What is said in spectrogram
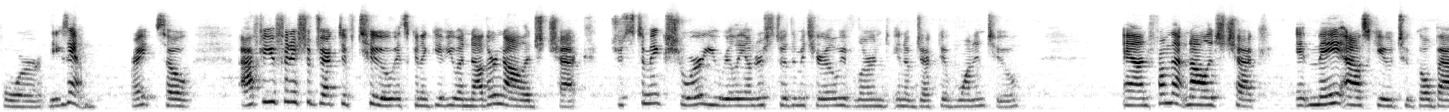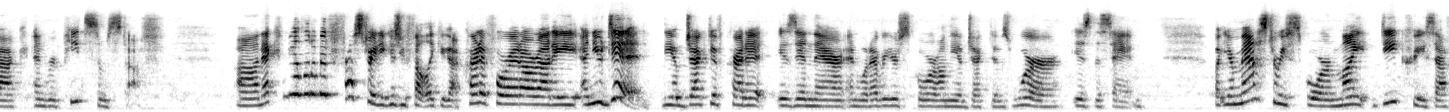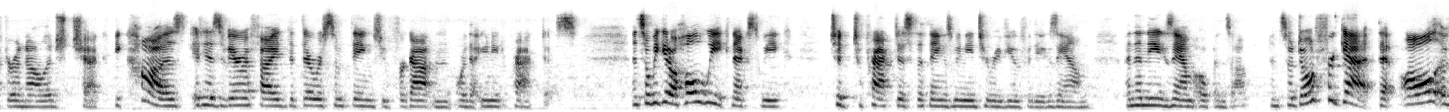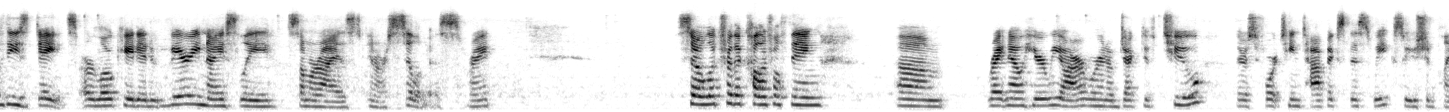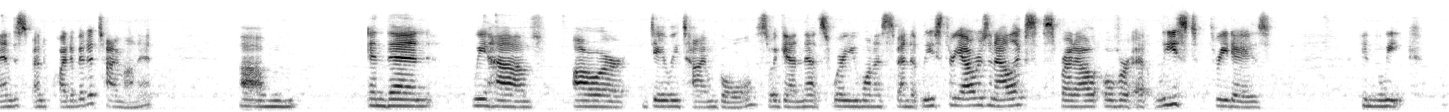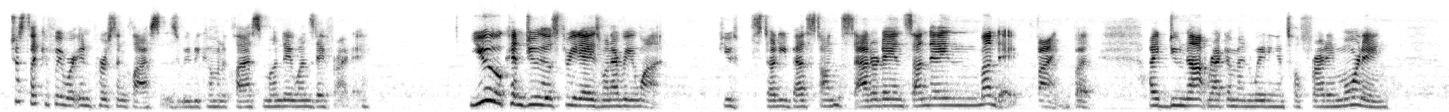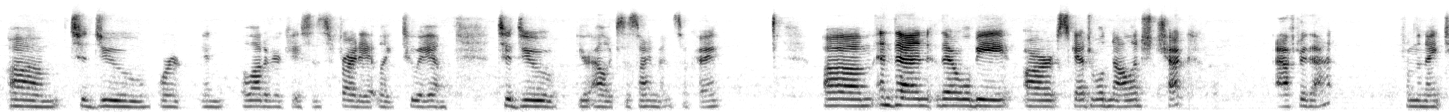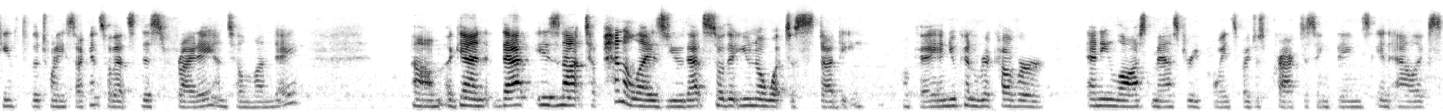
for the exam, right? So after you finish objective two, it's gonna give you another knowledge check just to make sure you really understood the material we've learned in objective one and two. And from that knowledge check, it may ask you to go back and repeat some stuff. Uh, that can be a little bit frustrating because you felt like you got credit for it already, and you did. The objective credit is in there, and whatever your score on the objectives were is the same. But your mastery score might decrease after a knowledge check because it has verified that there were some things you've forgotten or that you need to practice. And so we get a whole week next week to, to practice the things we need to review for the exam. And then the exam opens up. And so don't forget that all of these dates are located very nicely summarized in our syllabus, right? So look for the colorful thing. Um, right now, here we are, we're in objective two. There's 14 topics this week, so you should plan to spend quite a bit of time on it. Um, and then we have our daily time goal. So again, that's where you want to spend at least three hours in ALEKS spread out over at least three days in the week. Just like if we were in-person classes, we'd be coming to class Monday, Wednesday, Friday. You can do those three days whenever you want. If you study best on Saturday and Sunday and Monday, fine. But I do not recommend waiting until Friday morning um, to do, or in a lot of your cases, Friday at like 2 a.m. to do your ALEKS assignments, okay? Um, and then there will be our scheduled knowledge check after that from the 19th to the 22nd. So that's this Friday until Monday. Um, again, that is not to penalize you. That's so that you know what to study. Okay. And you can recover any lost mastery points by just practicing things in ALEKS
